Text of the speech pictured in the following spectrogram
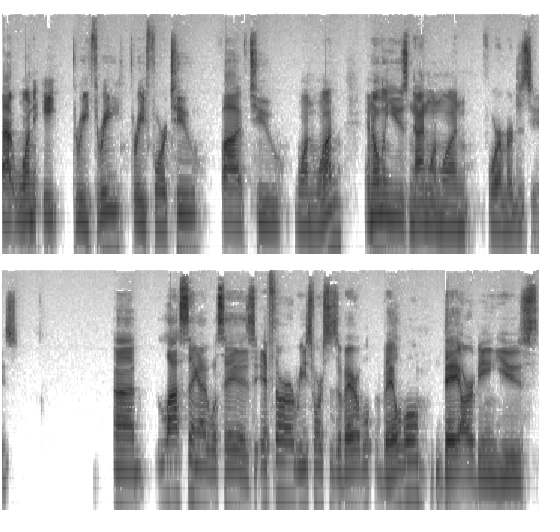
at 1 833 342 5211 and only use 911 for emergencies. Um, last thing I will say is if there are resources available, available, they are being used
